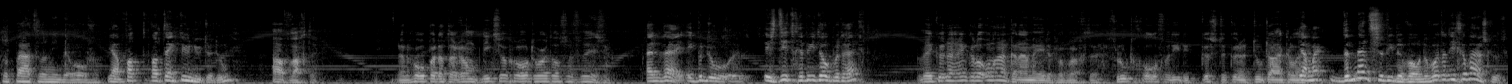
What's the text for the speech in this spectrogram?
we praten er niet meer over. Ja, wat, wat denkt u nu te doen? Afwachten. En hopen dat de ramp niet zo groot wordt als we vrezen. En wij, ik bedoel, is dit gebied ook bedreigd? Wij kunnen enkele onaangenaamheden verwachten. Vloedgolven die de kusten kunnen toetakelen. Ja, maar de mensen die er wonen, worden die gewaarschuwd?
